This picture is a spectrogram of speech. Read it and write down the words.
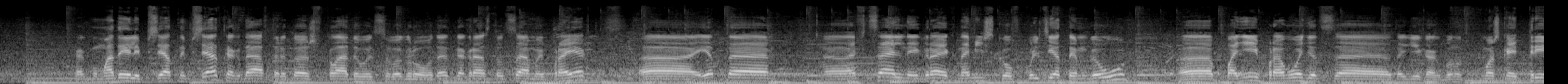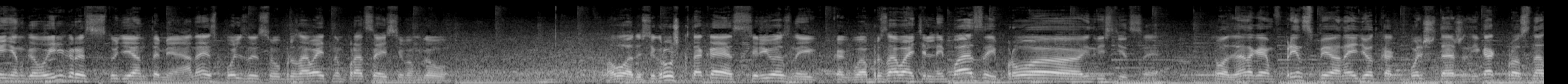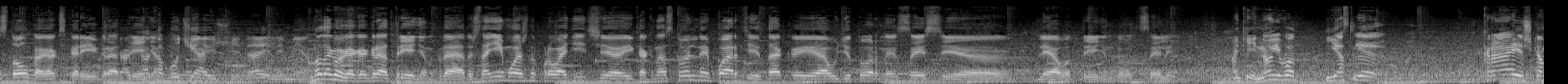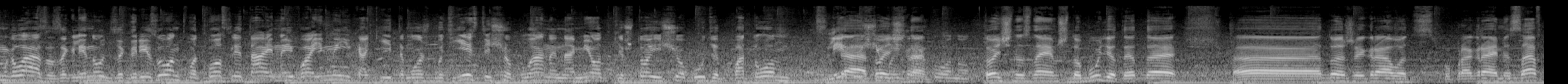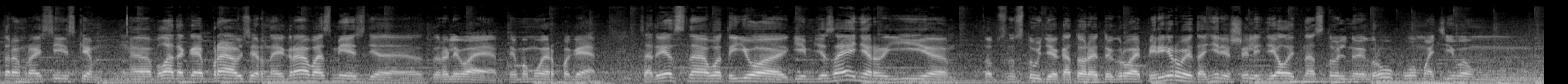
как бы модели 50 на 50, когда авторы тоже вкладываются в игру. Вот это как раз тот самый проект. А, это а, официальная игра экономического факультета МГУ. Э, по ней проводятся такие, как бы, ну, можно сказать, тренинговые игры с студентами. Она используется в образовательном процессе в МГУ. Вот, то есть игрушка такая с серьезной, как бы, образовательной базой про инвестиции. Вот, она такая, в принципе, она идет как больше даже не как просто настолка, а как скорее игра как, тренинг. Как обучающий, да, элемент? Ну, такой, как игра тренинг, да. То есть на ней можно проводить э, и как настольные партии, так и аудиторные сессии э, для вот тренинговых целей. Окей, ну и вот если краешком глаза заглянуть за горизонт, вот после тайной войны какие-то, может быть, есть еще планы, наметки, что еще будет потом, следующему да, точно, игрокону? Точно знаем, что будет. Это э, тоже игра вот по программе с автором российским. Э, была такая браузерная игра «Возмездие», ролевая, ММО-РПГ. Соответственно, вот ее геймдизайнер и собственно, студия, которая эту игру оперирует, они решили делать настольную игру по мотивам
